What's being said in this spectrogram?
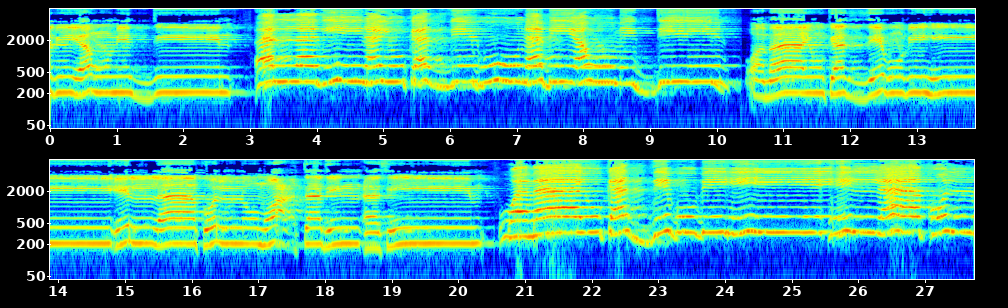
بيوم الدين. الذين يكذبون بيوم الدين. وما يكذب به إلا كل معتد أثيم وما يكذب به إلا كل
